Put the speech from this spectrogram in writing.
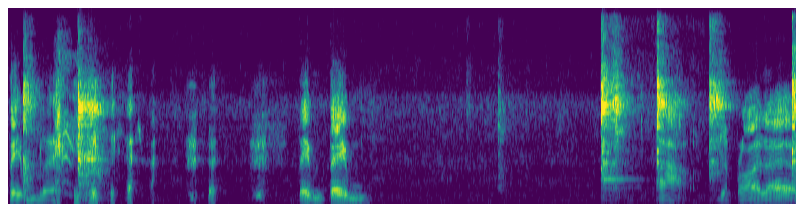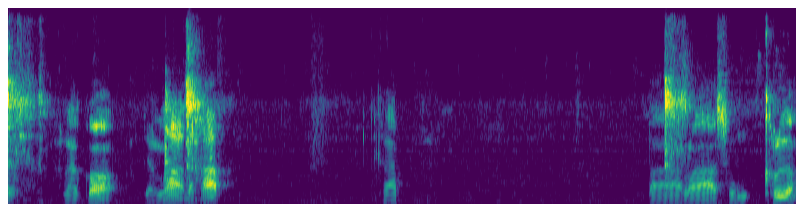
เต็มเลย เต็มเต็มอ้าวเรียบร้อยแล้ว แล้วก็จะราดนะครับ ครับ ปลาร้าทรงเครื่อง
